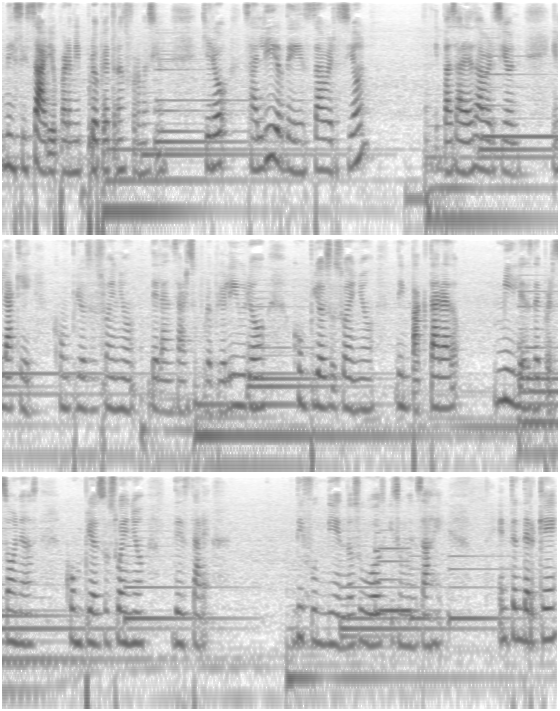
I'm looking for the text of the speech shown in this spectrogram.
necesario para mi propia transformación. Quiero salir de esa versión y pasar a esa versión en la que cumplió su sueño de lanzar su propio libro, cumplió su sueño de impactar a miles de personas, cumplió su sueño de estar difundiendo su voz y su mensaje. Entender que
